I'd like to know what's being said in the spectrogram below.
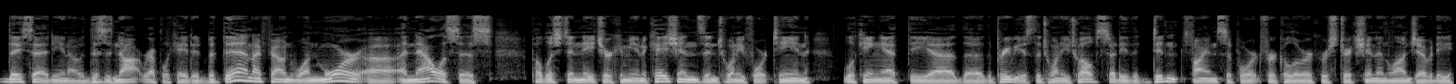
they said, you know, this is not replicated, but then I found one more, uh, analysis published in Nature Communications in 2014 looking at the uh, the the previous the 2012 study that didn't find support for caloric restriction and longevity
